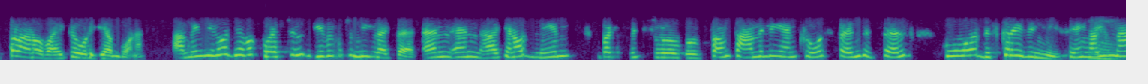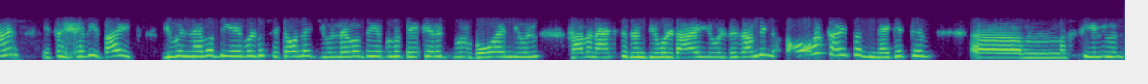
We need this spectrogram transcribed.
ഇപ്പോഴാണോ ബൈക്ക് ഓടിക്കാൻ പോണേ I mean, you know, there were questions given to me like that, and and I cannot name, but it's uh, from family and close friends itself who were discouraging me, saying, Are you mad? It's a heavy bike. You will never be able to sit on it. You will never be able to take care of it. You will go and you will have an accident. You will die. You will I mean, all kinds of negative um, feelings,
